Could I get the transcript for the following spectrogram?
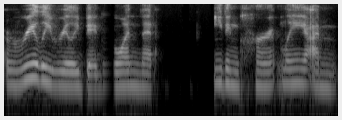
a really really big one that even currently i'm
